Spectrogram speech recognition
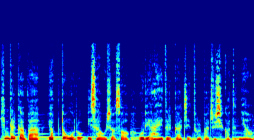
힘들까봐 옆동으로 이사 오셔서 우리 아이들까지 돌봐주시거든요.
